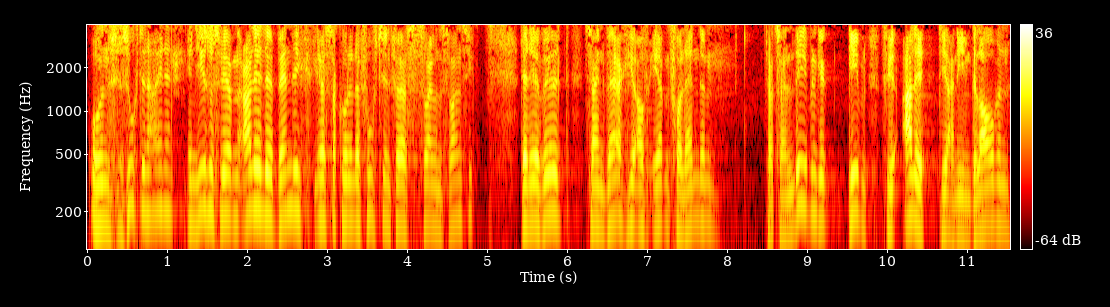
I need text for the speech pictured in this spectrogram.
Und sucht den einen. In Jesus werden alle lebendig. 1. Korinther 15, Vers 22. Denn er will sein Werk hier auf Erden vollenden. Er hat sein Leben gegeben für alle, die an ihn glauben.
